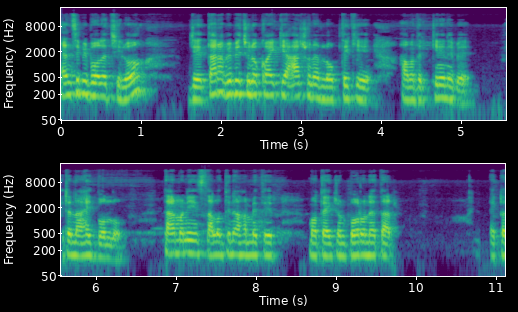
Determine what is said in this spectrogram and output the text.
এনসিপি বলেছিল যে তারা ভেবেছিল কয়েকটি আসনের লোভ দেখিয়ে আমাদের কিনে নেবে, এটা নাহিদ বলল। তার মানে সালুদ্দিন আহমেদের মতো একজন বড় নেতার একটা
